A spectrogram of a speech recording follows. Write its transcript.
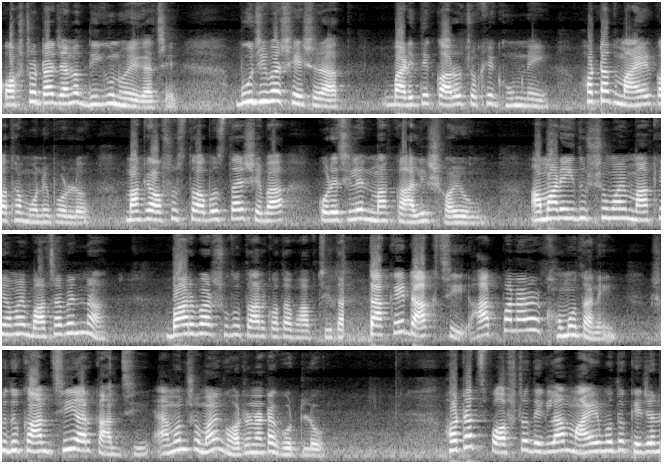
কষ্টটা যেন দ্বিগুণ হয়ে গেছে। বুঝিবা শেষ রাত। বাড়িতে কারও চোখে ঘুম নেই। হঠাৎ মায়ের কথা মনে পড়ল। মাকে অসুস্থ অবস্থায় সেবা করেছিলেন মা কালী স্বয়ং। আমার এই দুঃসময় মাকে আমায় বাঁচাবেন না? বারবার শুধু তার কথা ভাবছি তাকে ডাকছি, হাত পা নাড়ার ক্ষমতা নেই। শুধু কাঁদছি আর কাঁদছি, এমন সময় ঘটনাটা ঘটলো। হঠাৎ স্পষ্ট দেখলাম মায়ের মতো কে যেন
